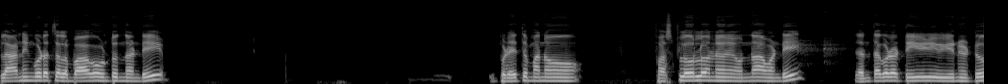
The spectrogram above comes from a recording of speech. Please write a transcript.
ప్లానింగ్ కూడా చాలా బాగా ఉంటుందండి. ఇప్పుడైతే మనం ఫస్ట్ ఫ్లోర్లోనే ఉన్నామండి. ఇదంతా కూడా టీవీ యూనిట్.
